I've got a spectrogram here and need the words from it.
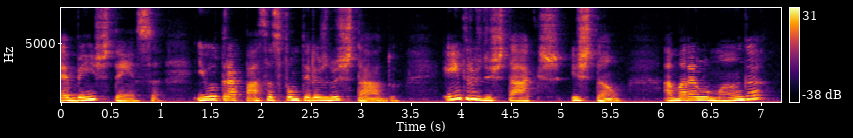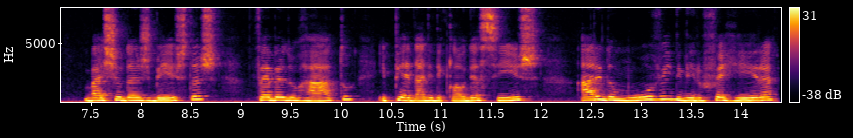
é bem extensa e ultrapassa as fronteiras do estado. Entre os destaques estão Amarelo Manga, Baixio das Bestas, Febre do Rato e Piedade de Cláudia Assis, Árido Move de Lírio Ferreira,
